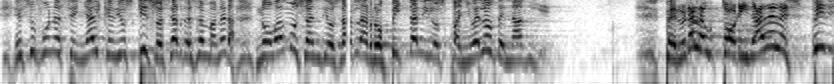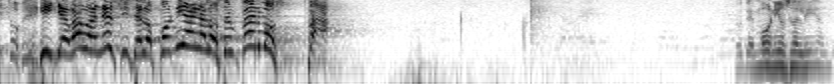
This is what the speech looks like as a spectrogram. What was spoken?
Eso fue una señal que Dios quiso hacer de esa manera. No vamos a endiosar la ropita ni los pañuelos de nadie. Pero era la autoridad del Espíritu y llevaban eso y se lo ponían a los enfermos. ¡Pa! Demonios salían.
